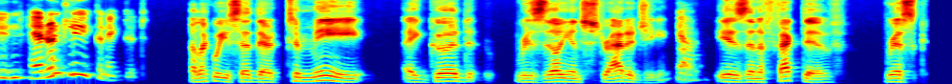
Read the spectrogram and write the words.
inherently connected. I like what you said there. To me, a good resilience strategy uh, yeah. is an effective risk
